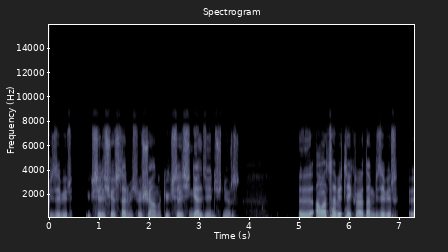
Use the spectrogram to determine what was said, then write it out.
bize bir yükseliş göstermiş ve şu anlık yükselişin geleceğini düşünüyoruz. Ee, ama tabii tekrardan bize bir e,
